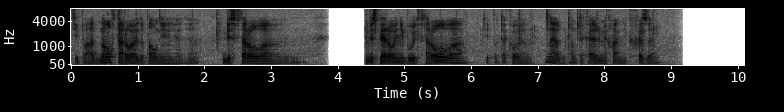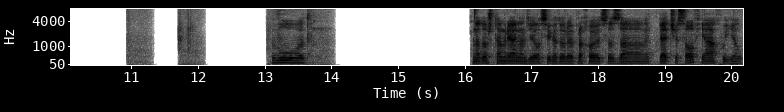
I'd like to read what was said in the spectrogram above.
Типа одно, второе дополнение, да? Без второго... Без первого не будет второго. Типа такое. Наверное, там такая же механика, хз. Вот. На то, что там реально DLC, которые проходятся за 5 часов, я охуел.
